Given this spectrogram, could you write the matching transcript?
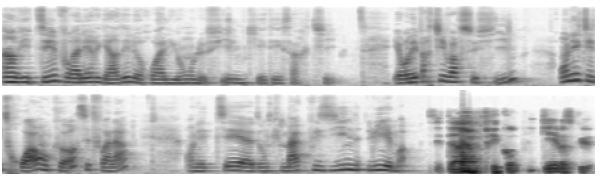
invité pour aller regarder Le Roi Lion, le film qui était sorti. Et on est parti voir ce film. On était trois encore cette fois-là. On était euh, donc ma cousine, lui et moi. C'était un peu compliqué parce que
